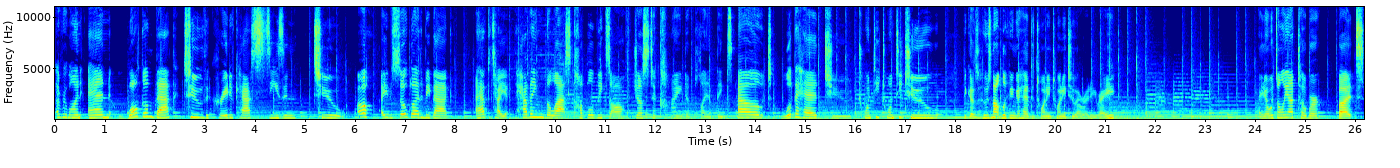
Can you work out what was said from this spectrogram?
everyone, and welcome back to the Creative Cast Season 2. Oh, I am so glad to be back. I have to tell you, having the last couple of weeks off just to kind of plan things out, look ahead to 2022, because who's not looking ahead to 2022 already, right? I know it's only October, but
